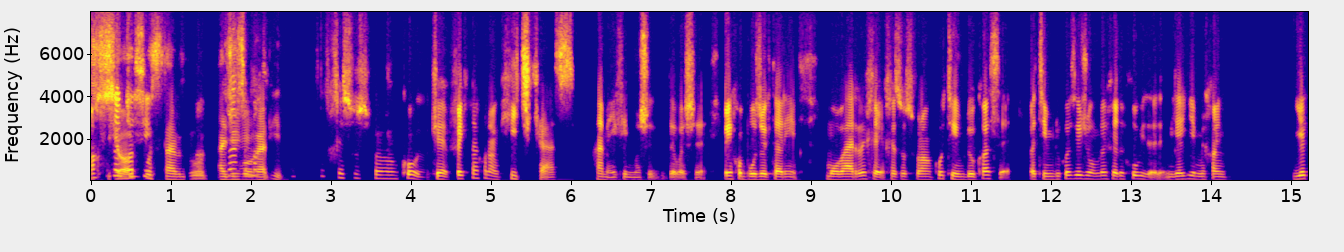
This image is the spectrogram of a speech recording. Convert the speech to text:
بسیار گسترده و عجیب و غریب. خصوص فرانکو که فکر نکنم هیچ کس همه فیلماشو دیده باشه. این خب بزرگترین مورخ خصوص فرانکو تیم لوکاسه و تیم لوکاس یه جمله خیلی خوبی داره. میگه اگه می‌خواین یک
